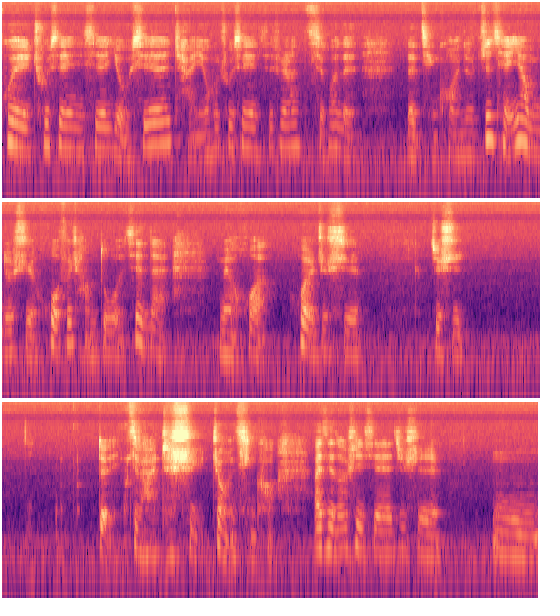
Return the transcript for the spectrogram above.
会出现一些有些产业会出现一些非常奇怪的的情况，就之前要么就是货非常多，现在。没有货了，或者就是，就是，对，基本上就是这种情况，而且都是一些就是，嗯，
